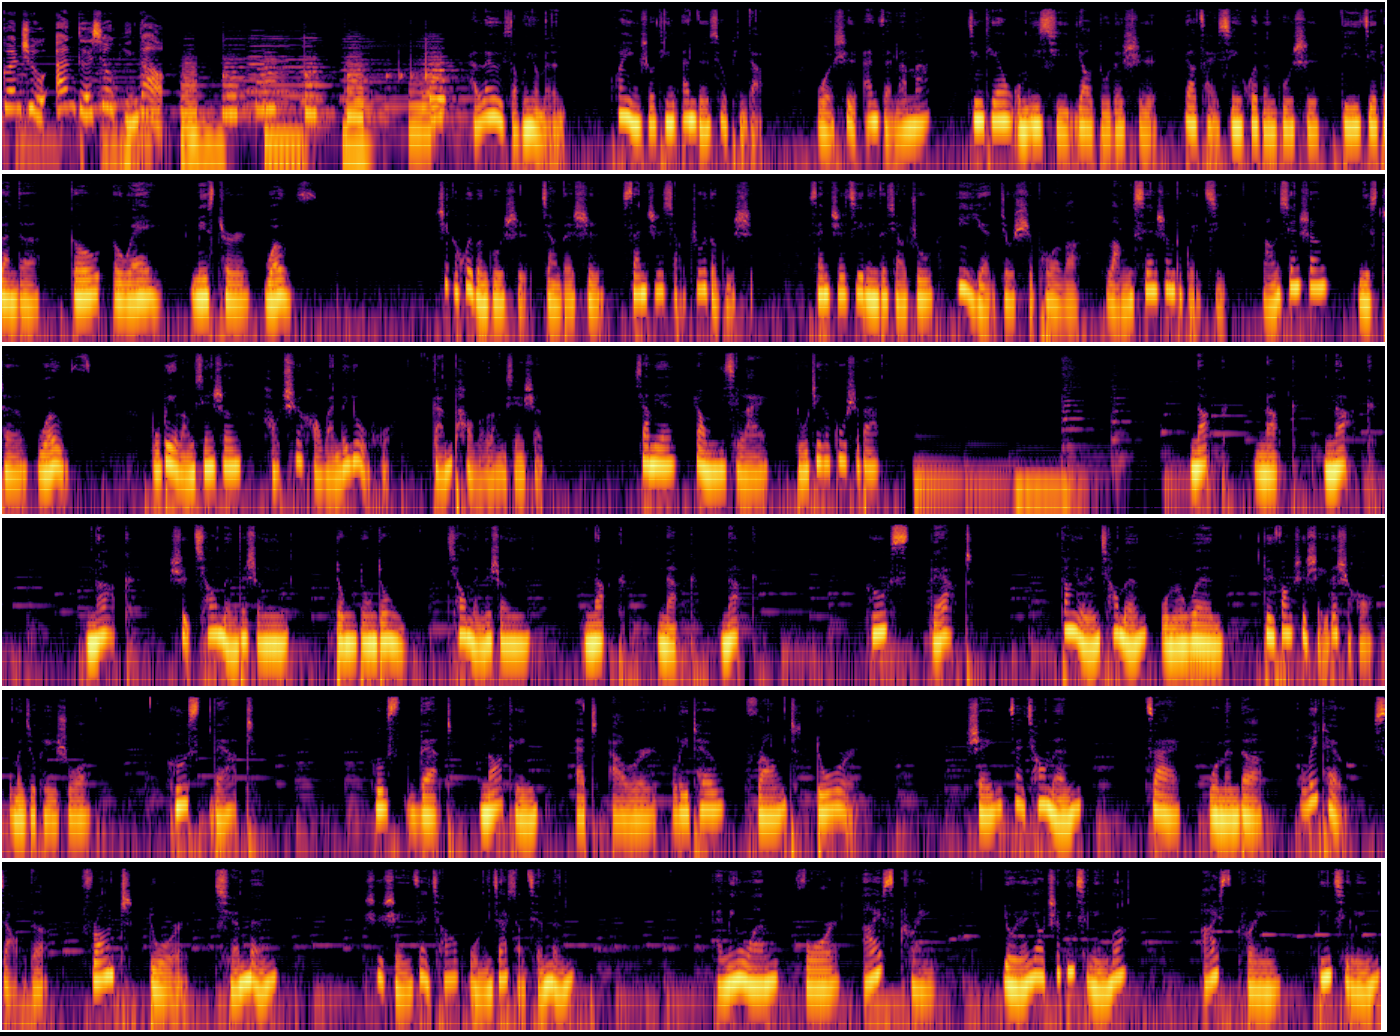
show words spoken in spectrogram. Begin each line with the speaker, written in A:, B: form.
A: 关注安德秀频道。
B: Hello，小朋友们，欢迎收听安德秀频道，我是安仔妈妈。今天我们一起要读的是廖彩欣绘本故事第一阶段的《Go Away, Mr. Wolf》。这个绘本故事讲的是三只小猪的故事。三只机灵的小猪一眼就识破了狼先生的诡计。狼先生，Mr. Wolf，不被狼先生好吃好玩的诱惑，赶跑了狼先生。下面让我们一起来读这个故事吧。Knock, knock, knock, knock 是敲门的声音，咚咚咚，敲门的声音。Knock, knock, knock. Who's that? 当有人敲门，我们问对方是谁的时候，我们就可以说，Who's that? Who's that knocking at our little front door? 谁在敲门？在我们的 little 小的 front door 前门，是谁在敲我们家小前门？Anyone for ice cream? 有人要吃冰淇淋吗？Ice cream 冰淇淋，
